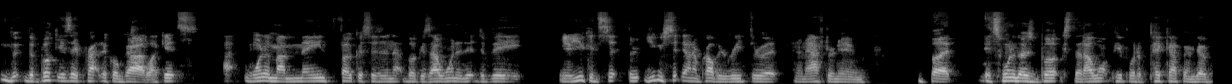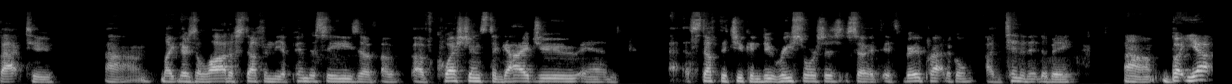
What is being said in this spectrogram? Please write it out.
the, the book is a practical guide. Like it's one of my main focuses in that book is i wanted it to be you know you can sit through you can sit down and probably read through it in an afternoon but it's one of those books that i want people to pick up and go back to. Um, like there's a lot of stuff in the appendices of, of, of questions to guide you and uh, stuff that you can do resources. So it, it's very practical. I intended it to be. Um, but yeah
